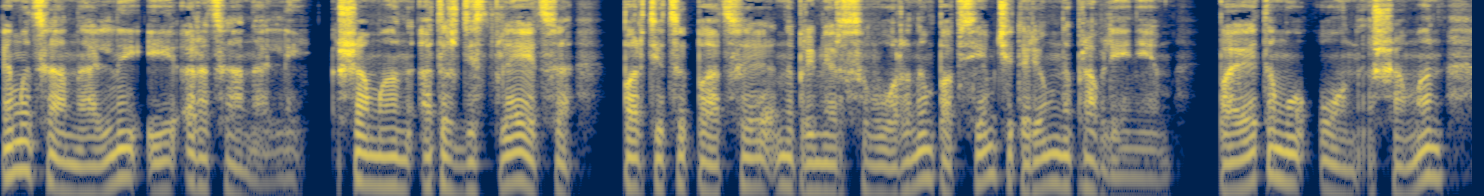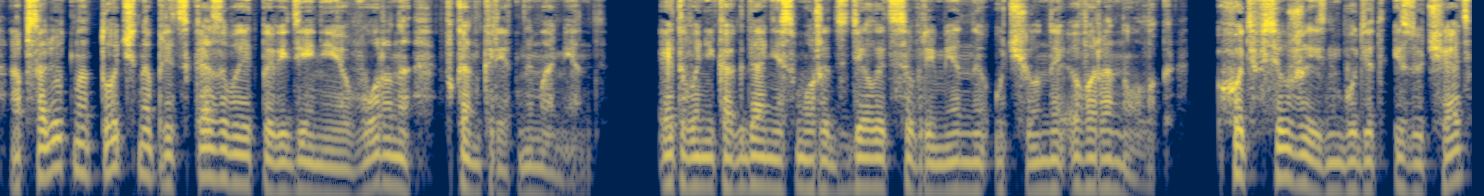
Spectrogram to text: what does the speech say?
эмоциональный и рациональный. Шаман отождествляется партиципация, например, с вороном по всем четырем направлениям – Поэтому он, шаман, абсолютно точно предсказывает поведение ворона в конкретный момент. Этого никогда не сможет сделать современный ученый-воронолог. Хоть всю жизнь будет изучать,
